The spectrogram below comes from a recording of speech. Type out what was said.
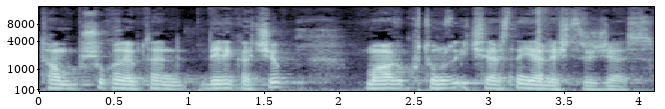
tam şu kadar bir tane delik açıp mavi kutumuzu içerisine yerleştireceğiz.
